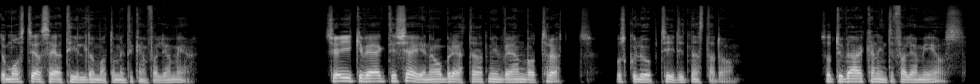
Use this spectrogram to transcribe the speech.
då måste jag säga till dem att de inte kan följa med. Så jag gick iväg till tjejerna och berättade att min vän var trött och skulle upp tidigt nästa dag. Så tyvärr kan inte följa med oss.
